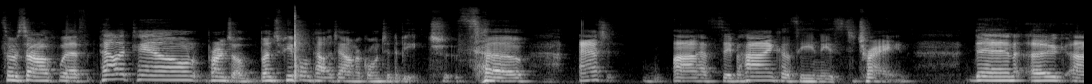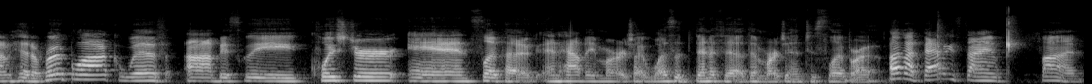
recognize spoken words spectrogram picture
So we start off with Pallet Town. A bunch of people in Pallet Town are going to the beach. So Ash uh, has to stay behind because he needs to train. Then Oak um, hit a roadblock with uh, basically Cloyster and Slowpoke and how they merge. Like, what's the benefit of them merging into Slowbro? Oh, my battery's dying. Fun.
